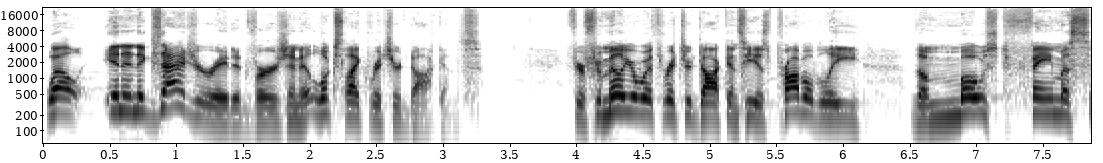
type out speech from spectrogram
Well, in an exaggerated version, it looks like Richard Dawkins. If you're familiar with Richard Dawkins, he is probably the most famous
